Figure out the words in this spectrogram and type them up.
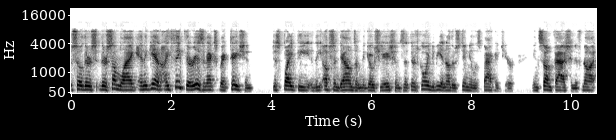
So there's there's some lag. And again, I think there is an expectation, despite the the ups and downs of negotiations, that there's going to be another stimulus package here in some fashion. If not,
